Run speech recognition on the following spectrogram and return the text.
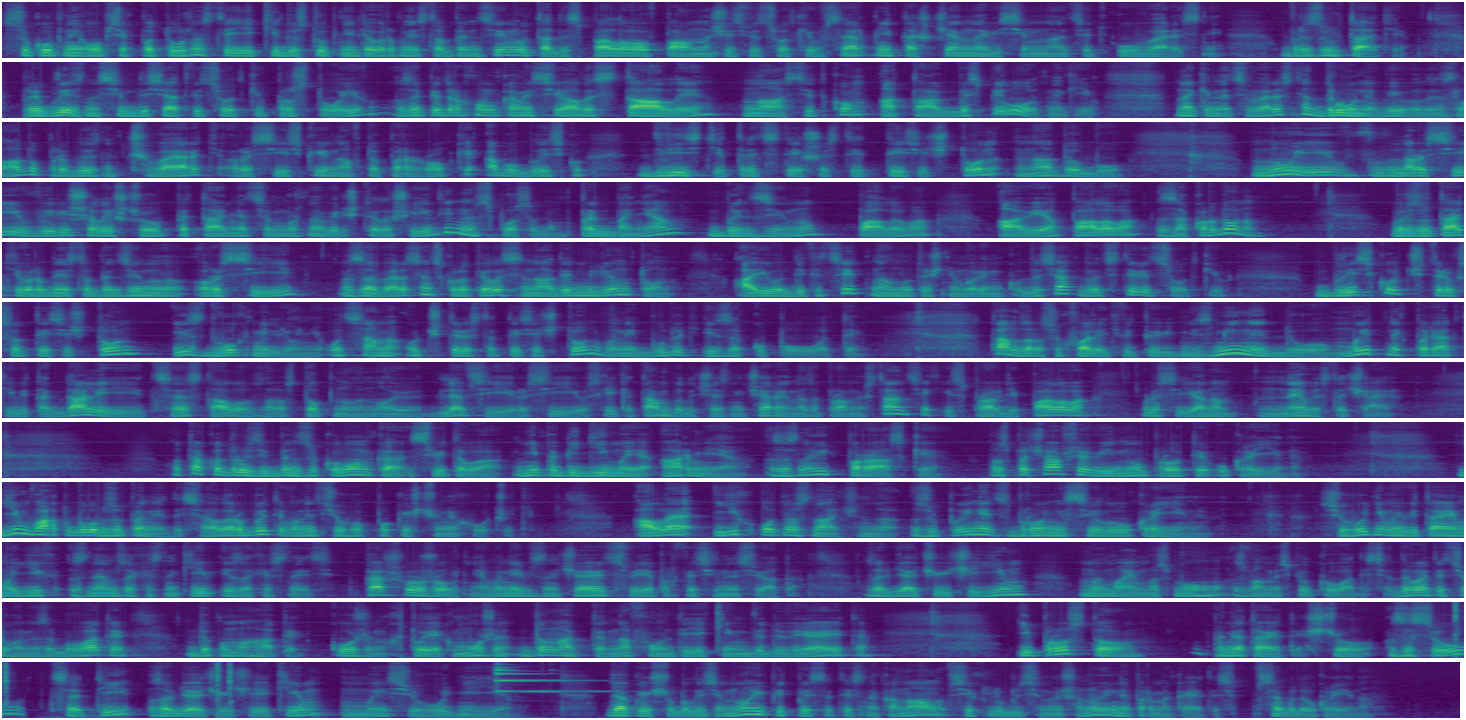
Сукупний обсяг потужностей, які доступні для виробництва бензину та диспалива, впав на 6% в серпні та ще на 18% у вересні. В результаті приблизно 70% простоїв, за підрахунками Сіали, стали наслідком атак безпілотників. На кінець вересня дрони вивели з ладу приблизно чверть російської нафтопереробки або близько 236 тисяч тонн на добу. Ну і на Росії вирішили, що питання це можна вирішити лише єдиним способом придбанням бензину, палива, авіапалива за кордоном. В результаті виробництво бензину Росії за вересень скоротилося на 1 мільйон тонн, а його дефіцит на внутрішньому ринку досяг 20%. Близько 400 тисяч тонн із 2 мільйонів. От саме от 400 тисяч тонн вони будуть і закуповувати. Там зараз ухвалюють відповідні зміни до митних порядків і так далі. І це стало зараз топ-новиною для всієї Росії, оскільки там величезні черги на заправних станціях і справді палива росіянам не вистачає. Отак, от, друзі, бензоколонка світова, непобідімая армія зазнають поразки, розпочавши війну проти України. Їм варто було б зупинитися, але робити вони цього поки що не хочуть. Але їх однозначно зупинять Збройні Сили України. Сьогодні ми вітаємо їх з Днем захисників і захисниць. 1 жовтня вони відзначають своє професійне свято. Завдячуючи їм, ми маємо змогу з вами спілкуватися. Давайте цього не забувати, допомагати кожен, хто як може, донатьте на фонди, яким ви довіряєте. І просто пам'ятайте, що ЗСУ це ті, завдячуючи яким ми сьогодні є. Дякую, що були зі мною. Підписуйтесь на канал. Всіх люблю, ціную, шаную не перемикайтесь. Все буде Україна!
